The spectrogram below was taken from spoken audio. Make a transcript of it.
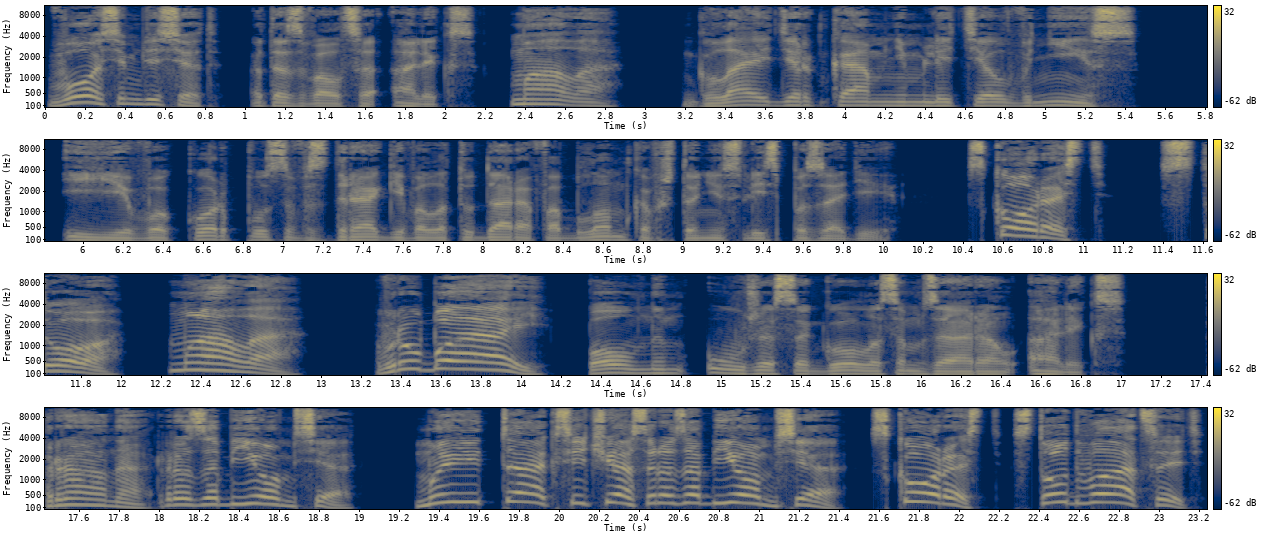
«Восемьдесят!» — отозвался Алекс. «Мало!» Глайдер камнем летел вниз, и его корпус вздрагивал от ударов обломков, что неслись позади. «Скорость! Сто! Мало! Врубай!» Полным ужаса голосом заорал Алекс. «Рано! Разобьемся! «Мы и так сейчас разобьемся! Скорость 120!»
